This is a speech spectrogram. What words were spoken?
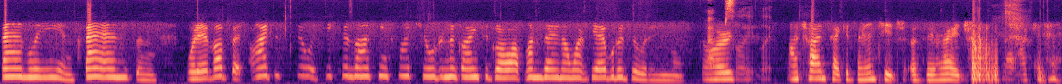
family and fans and whatever. But I just do it because I think my children are going to grow up one day and I won't be able to do it anymore. So Absolutely. I try and take advantage of their age while I can.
